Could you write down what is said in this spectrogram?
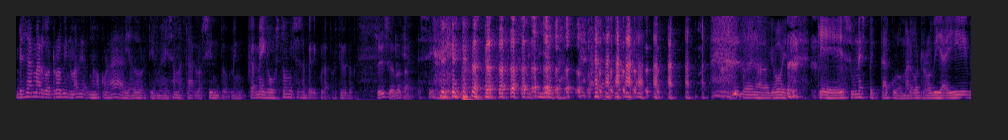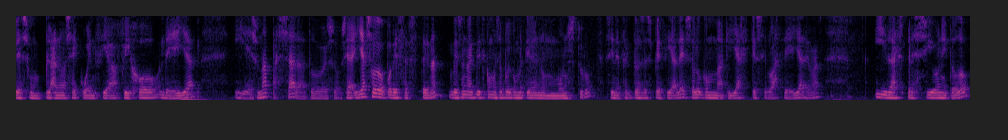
ves a Margot Robbie, no me, no me acordaba del aviador, tío, me vais a matar, lo siento. Me, me gustó mucho esa película, por cierto. Sí, se nota. Eh, sí. Bueno, a lo que voy. Que es un espectáculo. Margot Robbie ahí, ves un plano secuencia fijo de ella. Y es una pasada todo eso. O sea, ya solo por esa escena, ves una actriz cómo se puede convertir en un monstruo, sin efectos especiales, solo con maquillaje que se lo hace ella además. Y la expresión y todo.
